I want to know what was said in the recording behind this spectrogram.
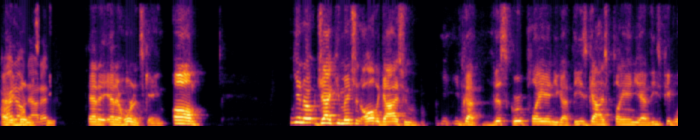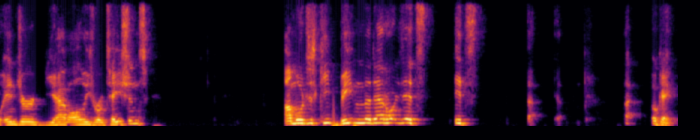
I don't doubt it. Game, at a at a Hornets game. Um, you know, Jack, you mentioned all the guys who you've got this group playing, you got these guys playing, you have these people injured, you have all these rotations. I'm gonna just keep beating the dead horse. It's it's uh, uh, okay.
